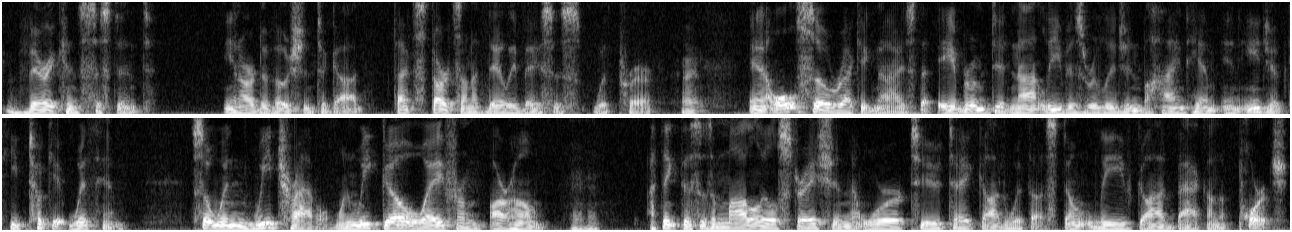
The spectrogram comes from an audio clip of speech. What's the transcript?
very consistent in our devotion to God. That starts on a daily basis with prayer right, and also recognize that Abram did not leave his religion behind him in Egypt. He took it with him. So when we travel, when we go away from our home, Mhm. I think this is a model illustration that we're to take God with us. Don't leave God back on the porch,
